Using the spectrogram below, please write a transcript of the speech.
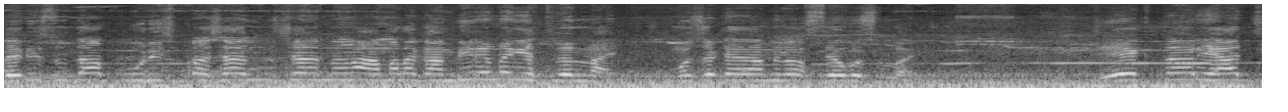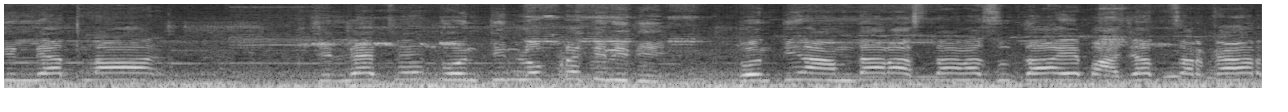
तरी सुद्धा पोलीस प्रशासनानं आम्हाला गांभीर्यानं घेतलेलं नाही. म्हणून आम्ही रस्त्यावर बसलो आहे एक तर ह्या जिल्ह्यातला जिल्ह्याचे दोन तीन लोकप्रतिनिधी दोन तीन आमदार असताना सुद्धा हे भाजप सरकार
